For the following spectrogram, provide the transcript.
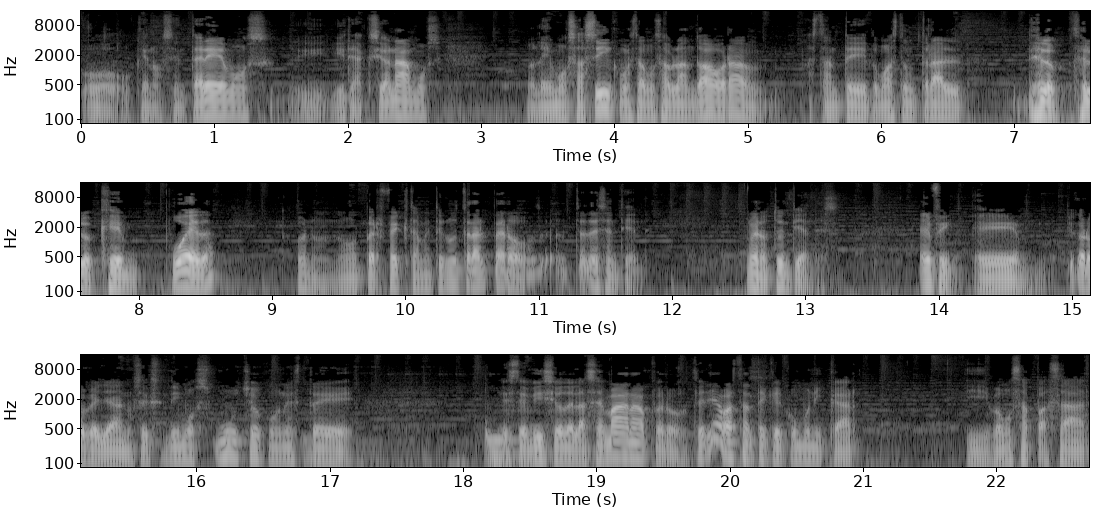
o que nos enteremos y, reaccionamos. Lo leemos así, como estamos hablando ahora, bastante lo más neutral de lo, de lo que pueda bueno, no perfectamente neutral, pero ustedes entienden. Bueno, tú entiendes. En fin, eh, yo creo que ya nos extendimos mucho con este, este vicio de la semana, pero tenía bastante que comunicar y vamos a pasar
